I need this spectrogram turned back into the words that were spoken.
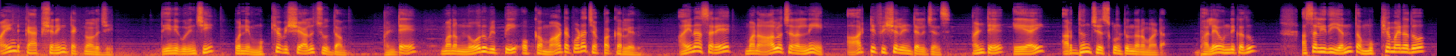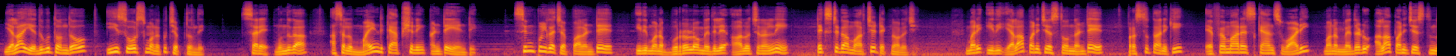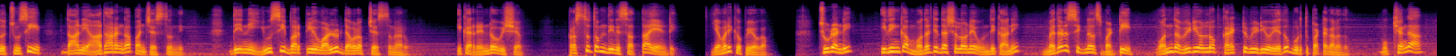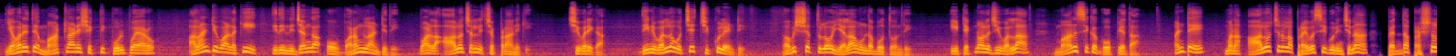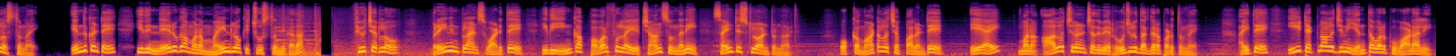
Mind captioning technology దీని గురించి కొన్ని ముఖ్య విషయాలు చూద్దాం. అంటే మనం నోరు విప్పి ఒక్క మాట కూడా చెప్పక్కర్లేదు. అయినా సరే మన ఆలోచనల్ని ఆర్టిఫిషియల్ ఇంటెలిజెన్స్ అంటే ఏఐ అర్థం చేసుకుంటుందన్నమాట. భలే ఉంది కదూ? అసలు ఇది ఎంత ముఖ్యమైనదో ఎలా ఎదుగుతుందో ఈ సోర్స్ మనకు చెప్తుంది. సరే ముందుగా అసలు మైండ్ క్యాప్షనింగ్ అంటే ఏంటి? సింపుల్గా చెప్పాలంటే ఇది మన బుర్రలో మెదిలే ఆలోచనల్ని టెక్స్ట్గా మార్చే టెక్నాలజీ మరి ఇది ఎలా పనిచేస్తోందంటే ప్రస్తుతానికి ఎఫ్ఎంఆర్ఎస్ స్కాన్స్ వాడి మన మెదడు అలా పనిచేస్తుందో చూసి దాని ఆధారంగా పనిచేస్తుంది. దీన్ని యూసీ బర్క్లీ వాళ్ళు డెవలప్ చేస్తున్నారు. ఇక రెండో విషయం. ప్రస్తుతం దీని సత్తా ఏంటి? ఎవరికి ఉపయోగం? చూడండి ఇది ఇంకా మొదటి దశలోనే ఉంది కానీ మెదడు సిగ్నల్స్ బట్టి వంద వీడియోల్లో కరెక్ట్ వీడియో ఏదో గుర్తుపట్టగలదు. ముఖ్యంగా ఎవరైతే మాట్లాడే శక్తి కోల్పోయారో అలాంటి వాళ్ళకి ఇది నిజంగా ఓ వరం లాంటిది. వాళ్ళ ఆలోచనల్ని చెప్పడానికి. చివరిగా దీనివల్ల వచ్చే చిక్కులేంటి? భవిష్యత్తులో ఎలా ఉండబోతోంది? ఈ టెక్నాలజీ వల్ల మానసిక గోప్యత అంటే మన ఆలోచనల ప్రైవసీ గురించిన పెద్ద ప్రశ్నలొస్తున్నాయి. ఎందుకంటే ఇది నేరుగా మన మైండ్లోకి చూస్తుంది కదా? ఫ్యూచర్లో బ్రెయిన్ ఇంప్లాంట్స్ వాడితే ఇది ఇంకా పవర్ఫుల్ అయ్యే ఛాన్స్ ఉందని సైంటిస్టులు అంటున్నారు. ఒక్క మాటలో చెప్పాలంటే ఏఐ మన ఆలోచనలు చదివే రోజులు దగ్గర పడుతున్నాయి. అయితే ఈ టెక్నాలజీని ఎంతవరకు వాడాలి?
